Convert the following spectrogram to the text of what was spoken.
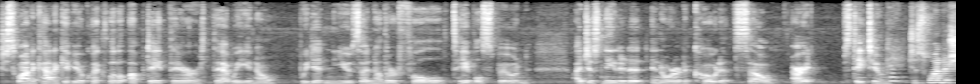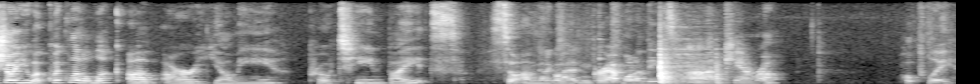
just wanted to kind of give you a quick little update there that we, you know, we didn't use another full tablespoon. I just needed it in order to coat it. So, all right, stay tuned. Okay, just wanted to show you a quick little look of our yummy protein bites. So I'm gonna go ahead and grab one of these on camera. Hopefully,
